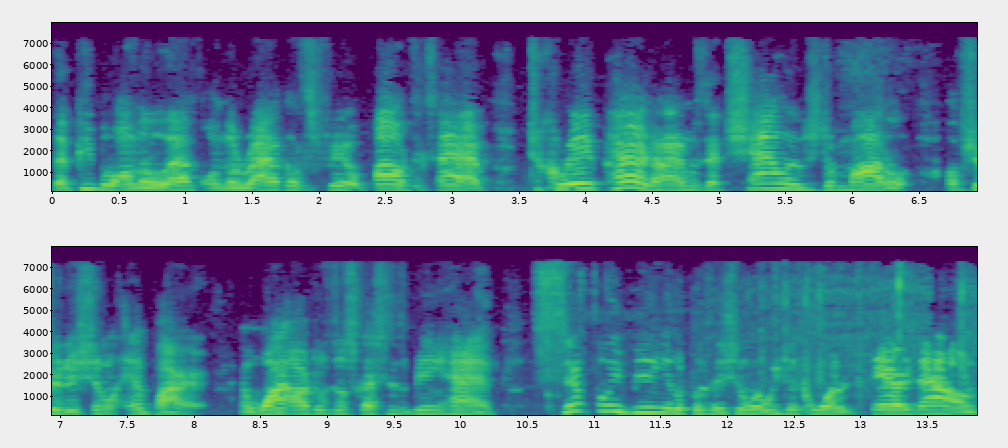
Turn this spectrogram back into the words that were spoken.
that people on the left, on the radical sphere of politics have to create paradigms that challenge the model of traditional empire? And why aren't those discussions being had? Simply being in a position where we just want to tear down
